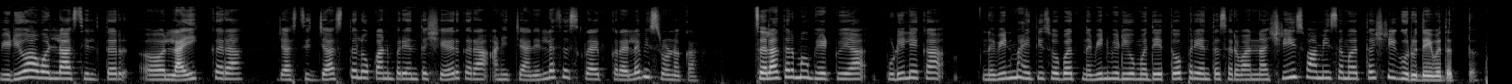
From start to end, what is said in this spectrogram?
व्हिडिओ आवडला असेल तर लाईक करा. जास्तीत जास्त लोकांपर्यंत शेअर करा आणि चॅनेलला सबस्क्राईब करायला विसरू नका. चला तर मग भेटूया पुढील एका नवीन माहितीसोबत नवीन व्हिडिओमध्ये. तोपर्यंत सर्वांना श्री स्वामी समर्थ श्री गुरुदेव दत्त.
